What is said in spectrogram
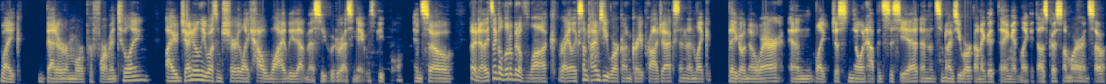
like better, more performant tooling. I genuinely wasn't sure like how widely that message would resonate with people. And so I don't know, it's like a little bit of luck, right? Like sometimes you work on great projects and then like they go nowhere and like just no one happens to see it. And then sometimes you work on a good thing and like it does go somewhere. And so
